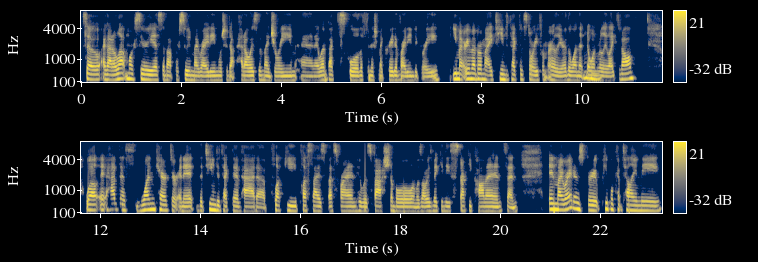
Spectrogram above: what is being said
So I got a lot more serious about pursuing my writing, which had, had always been my dream. And I went back to school to finish my creative writing degree. You might remember my teen detective story from earlier, the one that mm-hmm. no one mm-hmm. really liked at all. Well, it had this one character in it. The teen detective had a plucky, plus size best friend who was fashionable and was always making these snarky comments. And in my writers group, people kept telling me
